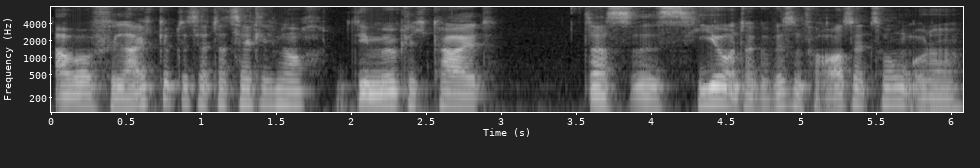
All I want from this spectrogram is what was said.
Aber vielleicht gibt es ja tatsächlich noch die Möglichkeit, dass es hier unter gewissen Voraussetzungen oder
